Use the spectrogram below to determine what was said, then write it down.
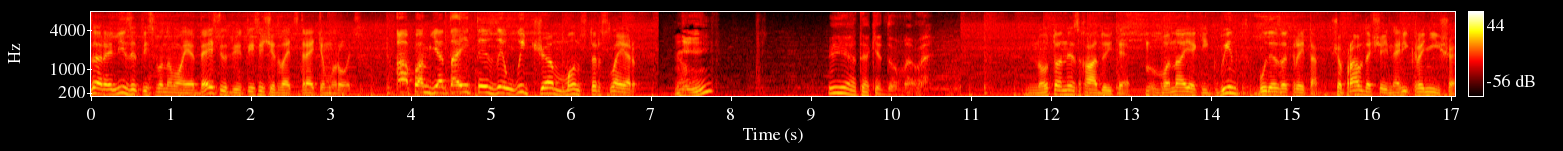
Зарелізитись воно має десь у 2023 році. А пам'ятаєте The Witcher Monster Slayer? Ні? Я так і думав. Ну то не згадуйте. Вона, як і Гвинт, буде закрита. Щоправда, ще й на рік раніше.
